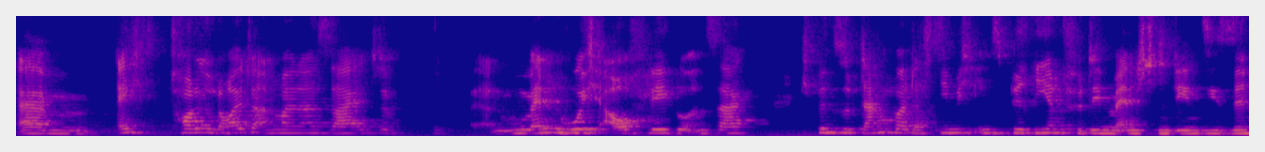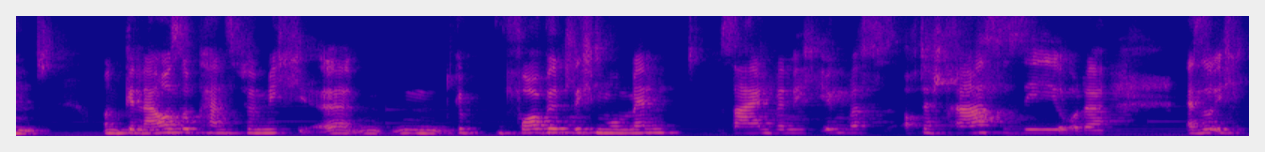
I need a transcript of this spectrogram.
ähm, echt tolle Leute an meiner Seite, an Momenten, wo ich auflege und sage, ich bin so dankbar, dass die mich inspirieren für den Menschen, den sie sind. Und genauso kann es für mich äh, einen vorbildlichen Moment sein, wenn ich irgendwas auf der Straße sehe oder also ich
